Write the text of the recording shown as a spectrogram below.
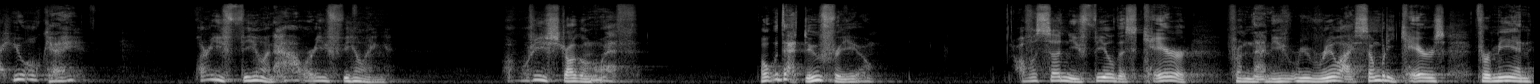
are you okay? What are you feeling? How are you feeling? What are you struggling with? What would that do for you? All of a sudden, you feel this care from them. You, you realize somebody cares for me. And,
